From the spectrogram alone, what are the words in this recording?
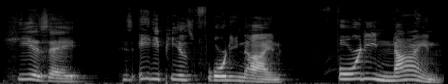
he is a his ADP is 49. 49.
